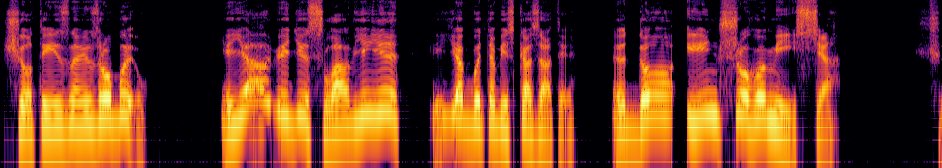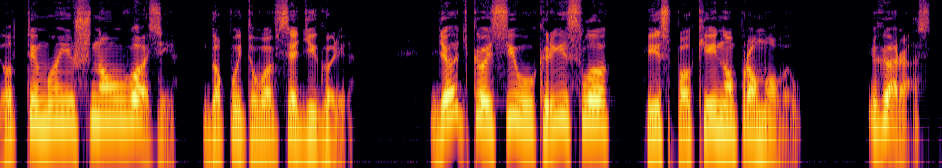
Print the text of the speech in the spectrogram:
що ти із нею зробив? Я відіслав її, як би тобі сказати, до іншого місця. Що ти маєш на увазі? допитувався Дігорі. Дядько сів у крісло і спокійно промовив. Гаразд,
